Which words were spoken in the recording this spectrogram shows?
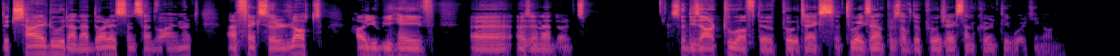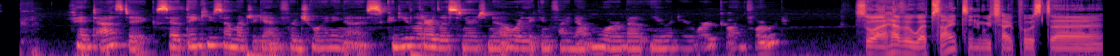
the childhood and adolescence environment affects a lot how you behave uh, as an adult. So these are two of the projects, two examples of the projects I'm currently working on. Fantastic. So thank you so much again for joining us. Could you let our listeners know where they can find out more about you and your work going forward? So I have a website in which I post uh,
